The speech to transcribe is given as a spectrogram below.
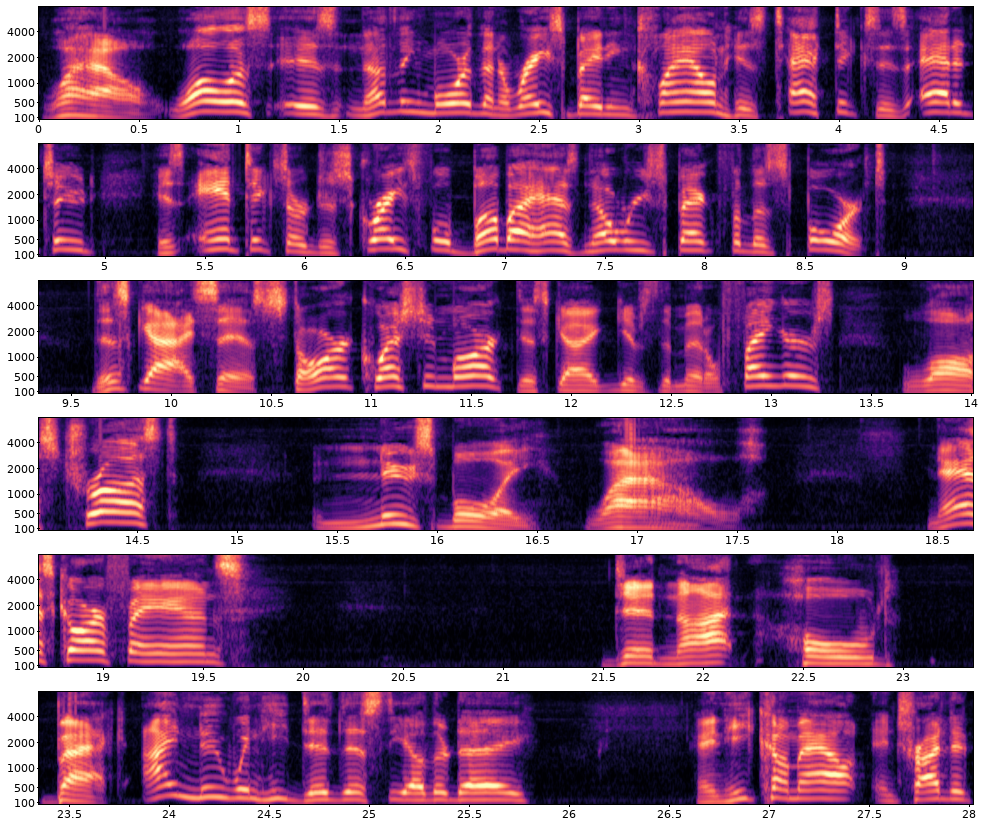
Wow. Wallace is nothing more than a race baiting clown. His tactics, his attitude, his antics are disgraceful. Bubba has no respect for the sport. This guy says star question mark. This guy gives the middle fingers. Lost trust. Noose boy. Wow. NASCAR fans did not hold back. I knew when he did this the other day and he come out and tried to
